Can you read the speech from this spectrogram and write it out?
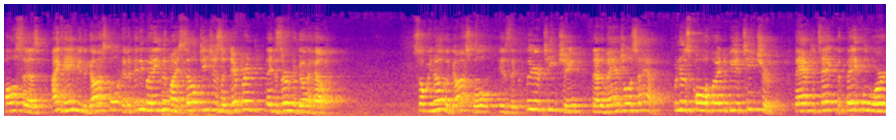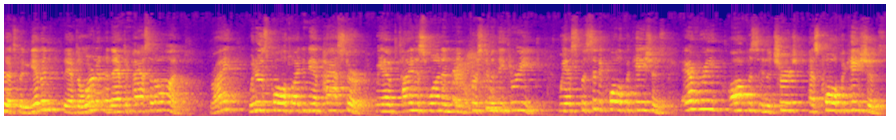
Paul says, I gave you the gospel, and if anybody, even myself, teaches it different, they deserve to go to hell. So we know the gospel is the clear teaching that evangelists have. We know who's qualified to be a teacher. They have to take the faithful word that's been given, they have to learn it, and they have to pass it on. Right? We know who's qualified to be a pastor. We have Titus 1 and, and 1 Timothy 3. We have specific qualifications. Every office in the church has qualifications.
